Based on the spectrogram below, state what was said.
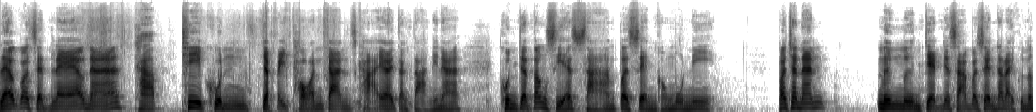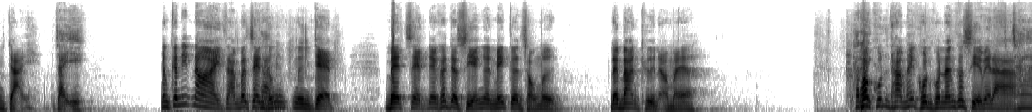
แล้วก็เสร็จแล้วนะ ครับ ที่คุณจะไปถอนการขายอะไรต่างๆ นี่นะ คุณจะต้องเสีย 3%ของมูลหนี้ เพราะฉะนั้น 17,000เนี่ย3%เท่าไหร่คุณต้องจ่าย จ่ายอีก มันก็นิดหน่อย 3%ของ17,000เบ็ดเสร็จเนี่ยเขาจะเสียเงินไม่เกิน 20,000 ได้บ้านคืนเอาไหมอะถ้าเพได้ราะคุณทำให้คนคนนั้นเขาเสียเวลา ใช่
